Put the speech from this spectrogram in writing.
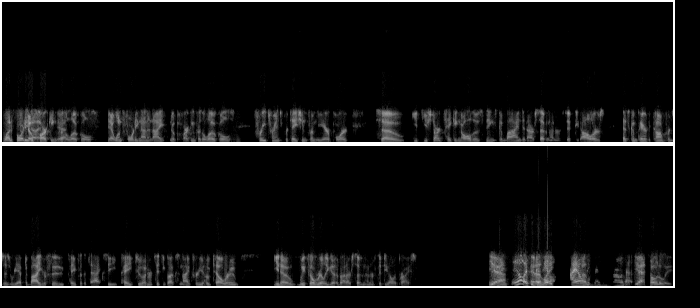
149. No parking for the locals. Yeah, 149 a night. No parking for the locals. Mhm. Free transportation from the airport. So you, you start taking all those things combined in our $750 as compared to conferences where you have to buy your food, pay for the taxi, pay 250 bucks a night for your hotel room. You know, we feel really good about our $750 price. Yeah. Nice. No, it's a And good I like- deal. I don't I- think there's anything wrong with that. Yeah, totally.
